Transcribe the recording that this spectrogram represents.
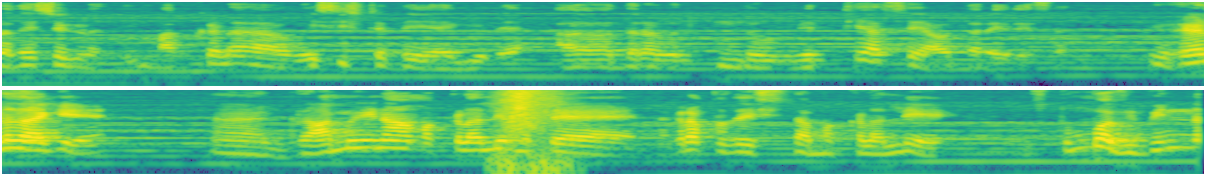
ಪ್ರದೇಶಗಳಲ್ಲಿ ಮಕ್ಕಳ ವೈಶಿಷ್ಟ್ಯತೆ ಹೇಗಿದೆ? ಅದರ ಒಂದು ವ್ಯತ್ಯಾಸ ಯಾವ ಥರ ಇದೆ ಸರ್? ನೀವು ಹೇಳಿದಾಗೆ ಗ್ರಾಮೀಣ ಮಕ್ಕಳಲ್ಲಿ ಮತ್ತು ನಗರ ಪ್ರದೇಶದ ಮಕ್ಕಳಲ್ಲಿ ತುಂಬ ವಿಭಿನ್ನ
